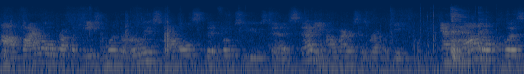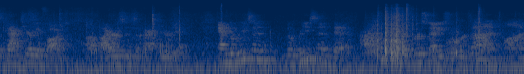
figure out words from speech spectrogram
uh, viral replication, one of the earliest models that folks use to study how viruses replicate. And the model was bacteriophage, uh, viruses of bacteria. And the reason, the reason that the first studies were done on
